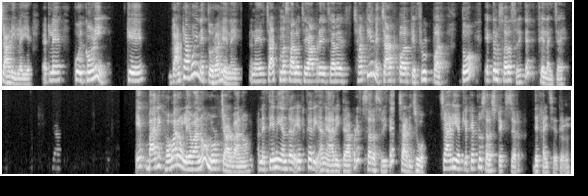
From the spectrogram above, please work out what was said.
ચાળી લઈએ. એટલે કોઈ કણી કે ગાંઠા હોય ને તો રહે નહીં. અને ચાટ મસાલો જે આપણે જ્યારે છાંટીએ ને ચાટ પર કે ફ્રૂટ પર, તો એકદમ સરસ રીતે ફેલાઈ જાય. એક બારીક હવારો લેવાનો, લોટ ચાળવાનો. અને તેની અંદર એડ કરી અને આ રીતે આપણે સરસ રીતે ચાળી જુઓ. ચાળી એટલે કેટલું સરસ ટેક્સચર દેખાય છે તેનું.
